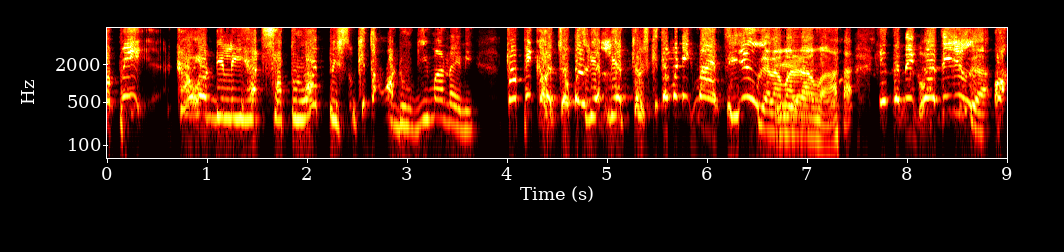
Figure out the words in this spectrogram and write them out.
tapi kalau dilihat satu lapis, kita waduh gimana ini? Tapi kalau coba lihat-lihat terus kita menikmati juga lama-lama. Iya. Kita nikmati juga. Oh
